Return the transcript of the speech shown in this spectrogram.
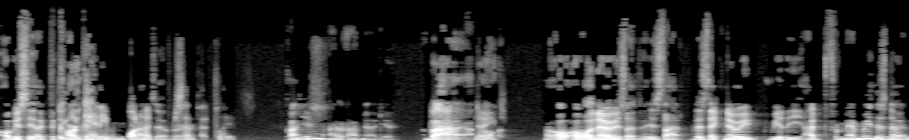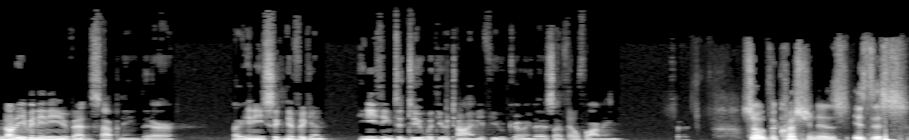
obviously, like the Karka you can't even one hundred over. percent that place. Can't you? I, I have no idea. But I, No, all, all, all I know is that is that there's like no really I, from memory. There's no not even any events happening there, like any significant anything to do with your time if you were going there aside from No. farming. So the question is: Is this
